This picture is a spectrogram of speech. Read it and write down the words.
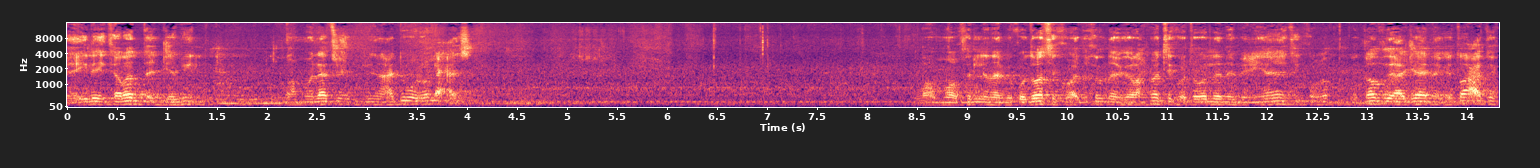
إليك ردا جميلا اللهم لا تشرك بنا عدوا ولا حاسد. اللهم اغفر لنا بقدرتك وادخلنا في رحمتك وتولنا بعنايتك وقضي اجالنا بطاعتك.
